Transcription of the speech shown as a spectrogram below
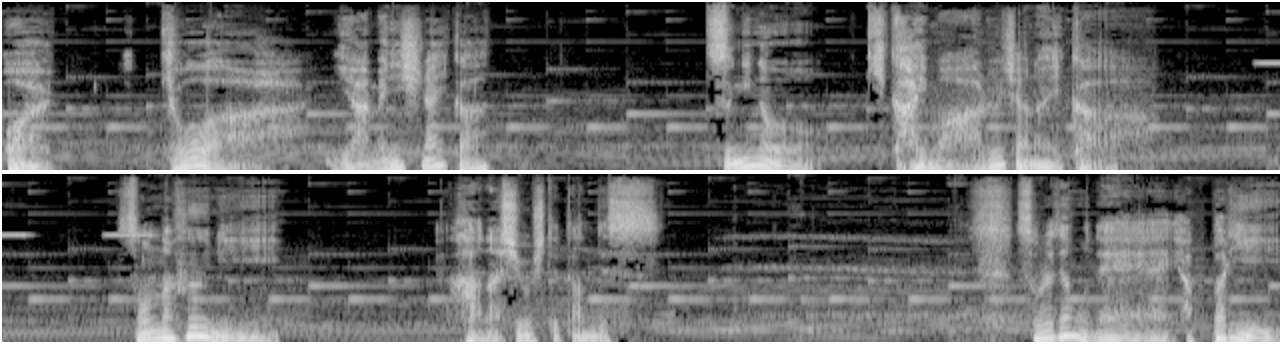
おい、今日はやめにしないか？次の機会もあるじゃないか。そんな風に話をしてたんです。それでもね、やっぱり、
